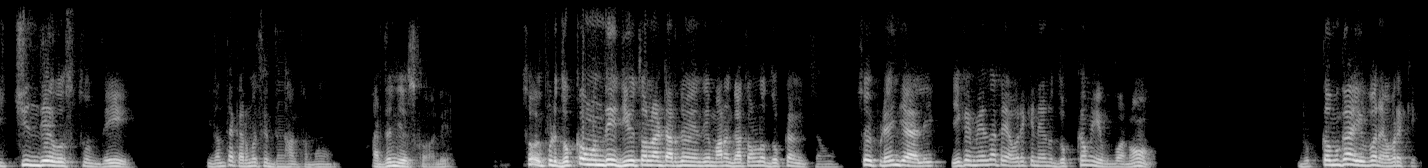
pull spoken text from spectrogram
ఇచ్చిందే వస్తుంది. ఇదంతా కర్మ సిద్ధాంతము. అర్థం చేసుకోవాలి. సో ఇప్పుడు దుఃఖం ఉంది జీవితంలో అంటే అర్థమైంది మనం గతంలో దుఃఖం ఇచ్చాము. సో ఇప్పుడు ఏం చేయాలి? ఇక మీదట ఎవరికి నేను దుఃఖం ఇవ్వను. దుఃఖముగా ఇవ్వను ఎవరికి.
